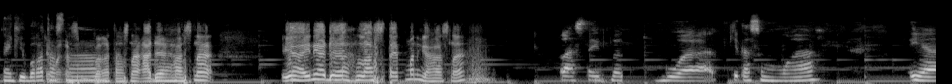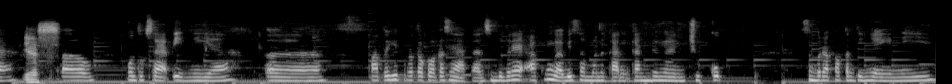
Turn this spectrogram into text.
Thank you banget terima kasih Hasna. banget Hasna. Ada Hasna. Ya ini ada last statement nggak Hasna? Last statement buat kita semua, ya yes. Eh, untuk saat ini ya eh, patuhi protokol kesehatan. Sebenarnya aku nggak bisa menekankan dengan cukup seberapa pentingnya ini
